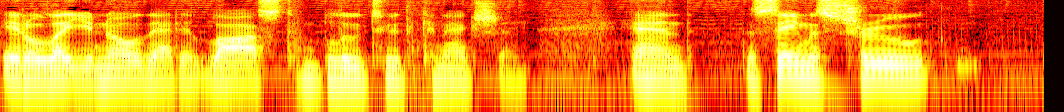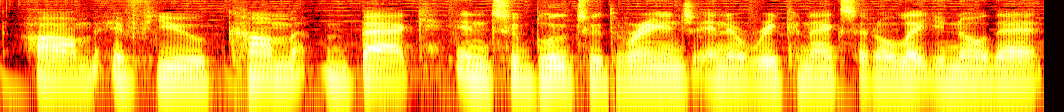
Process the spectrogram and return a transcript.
it'll let you know that it lost Bluetooth connection. And the same is true um, if you come back into Bluetooth range and it reconnects, it'll let you know that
